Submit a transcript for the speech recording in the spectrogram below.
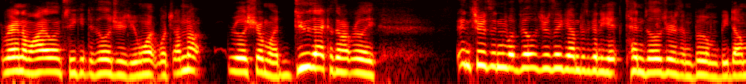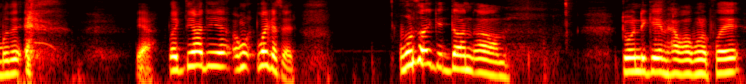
random islands so you get the villagers you want, which I'm not really sure I'm going to do that because I'm not really interested in what villagers I get. I'm just going to get 10 villagers and boom, be done with it. yeah, like the idea, like I said, once I get done um, doing the game how I want to play it,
